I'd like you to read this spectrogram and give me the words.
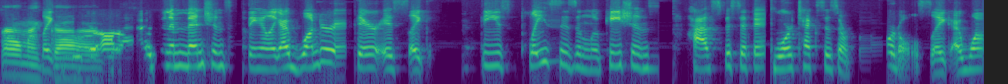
Oh my Like, god. I was going to mention something. Like, I wonder if there is like these places and locations have specific vortexes or portals. Like, I wonder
